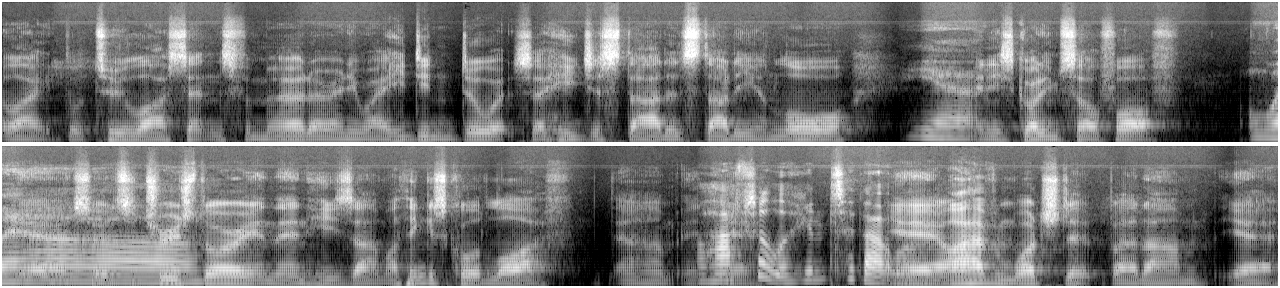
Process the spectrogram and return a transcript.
like or two life sentence for murder. Anyway, he didn't do it, so he just started studying law, Yeah. and he's got himself off. wow. Yeah, so it's a true story, and then he's um, I think it's called Life. Um, I'll have yeah. to look into that Yeah, one. Yeah i haven't watched it, but um, yeah,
